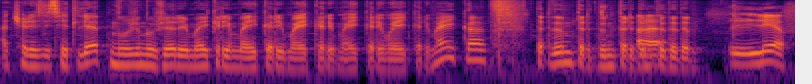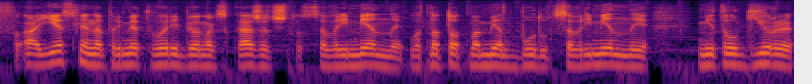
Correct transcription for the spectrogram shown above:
А через 10 лет нужен уже ремейк, ремейка, ремейка, ремейка, ремейка, ремейка. А, Лев, а если, например, твой ребенок скажет, что современные, вот на тот момент будут современные Metal Gear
